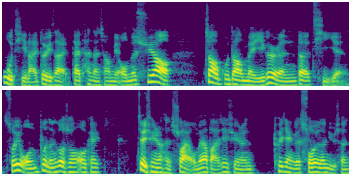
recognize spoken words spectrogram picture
物体来对待，在探探上面，我们需要照顾到每一个人的体验，所以我们不能够说，OK，这群人很帅，我们要把这群人推荐给所有的女生，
